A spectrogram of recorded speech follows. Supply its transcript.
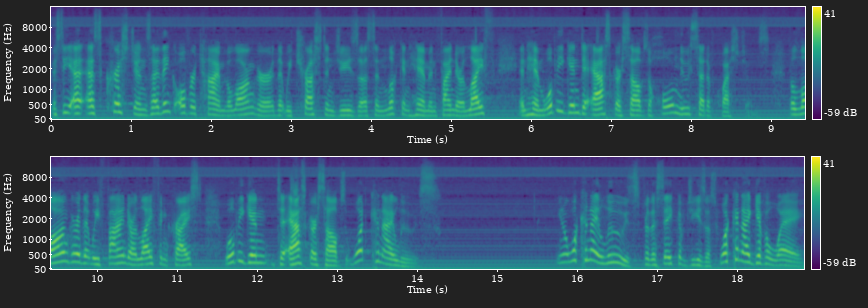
You see, as Christians, I think over time, the longer that we trust in Jesus and look in Him and find our life in Him, we'll begin to ask ourselves a whole new set of questions the longer that we find our life in Christ, we'll begin to ask ourselves, what can I lose? You know, what can I lose for the sake of Jesus? What can I give away?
